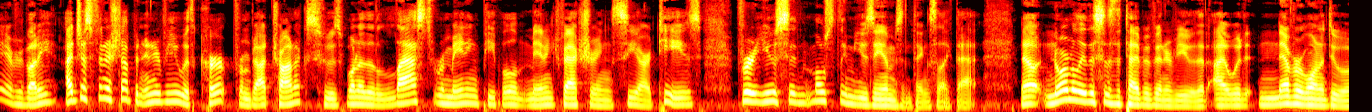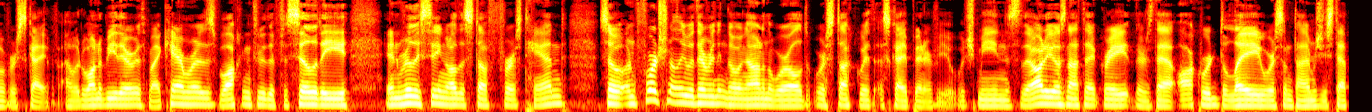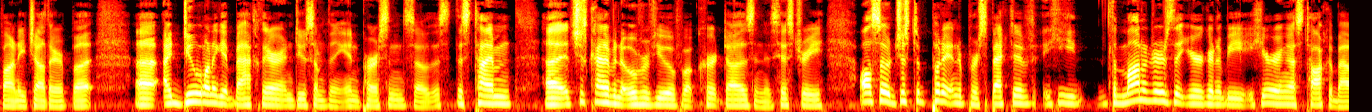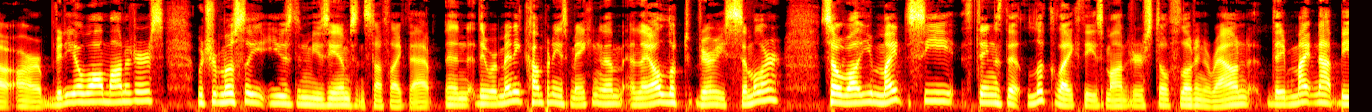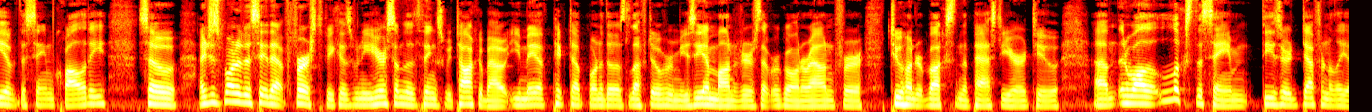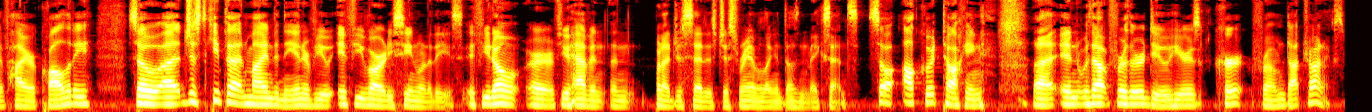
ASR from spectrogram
Hey, everybody. I just finished up an interview with Kurt from Dotronix, who's one of the last remaining people manufacturing CRTs for use in mostly museums and things like that. Now, normally, this is the type of interview that I would never want to do over Skype. I would want to be there with my cameras, walking through the facility, and really seeing all this stuff firsthand. So, unfortunately, with everything going on in the world, we're stuck with a Skype interview, which means the audio is not that great. There's that awkward delay where sometimes you step on each other. But uh, I do want to get back there and do something in person. So this this time, uh, it's just kind of an overview of what Kurt does and his history. Also, just to put it into perspective, he the monitors that you're going to be hearing us talk about are video wall monitors, which are mostly used in museums and stuff like that. And there were many companies making them, and they all looked very similar. So while you might see things that look like these monitors still floating around, they might not be of the same quality. So I just wanted to say that first because when you hear some of the things we talk about, you may have picked up up one of those leftover museum monitors that were going around for 200 bucks in the past year or two. Um, and while it looks the same, these are definitely of higher quality. So uh, just keep that in mind in the interview if you've already seen one of these. If you don't, or if you haven't, then what I just said is just rambling and doesn't make sense. So I'll quit talking. Uh, and without further ado, here's Kurt from Dotronix.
